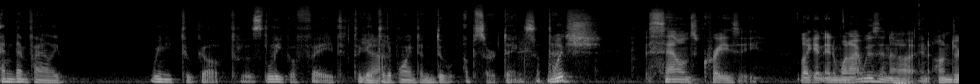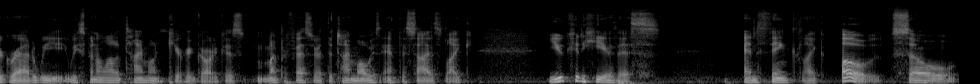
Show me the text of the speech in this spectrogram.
And then finally, we need to go through this leap of faith to get to the point and do absurd things. sometimes. Which sounds crazy. Like, and, and when I was in uh, an undergrad, we, we spent a lot of time on Kierkegaard because my professor at the time always emphasized, like, you could hear this and think, like, oh, so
